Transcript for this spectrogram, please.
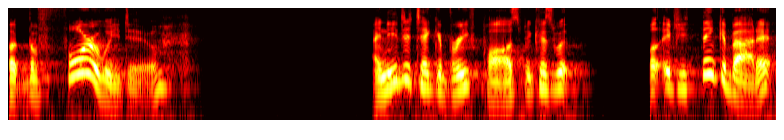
But before we do, I need to take a brief pause because, well, if you think about it,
